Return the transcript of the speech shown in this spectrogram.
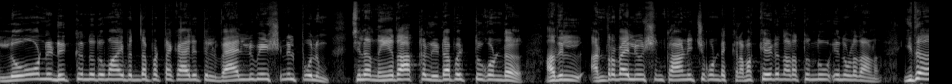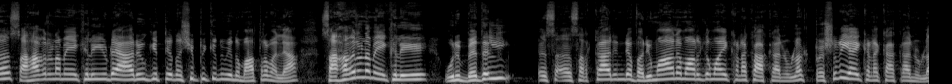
ലോൺ എടുക്കുന്നതുമായി ബന്ധപ്പെട്ട കാര്യത്തിൽ വാല്യുവേഷനിൽ പോലും ചില നേതാക്കൾ ഇടപെട്ടുകൊണ്ട് അതിൽ അണ്ടർ വാല്യുവേഷൻ കാണിച്ചുകൊണ്ട് ക്രമക്കേട് നടത്തുന്നു എന്നുള്ളതാണ്. ഇത് സഹകരണ മേഖലയുടെ ആരോഗ്യത്തെ നശിപ്പിക്കുന്നു എന്ന് മാത്രമല്ല സഹകരണ മേഖലയെ ഒരു ബദൽ സർക്കാരിന്റെ വരുമാന മാർഗമായി കണക്കാക്കാനുള്ള ട്രഷറിയായി കണക്കാക്കാനുള്ള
